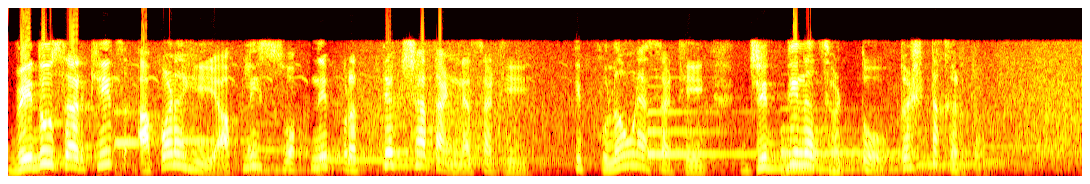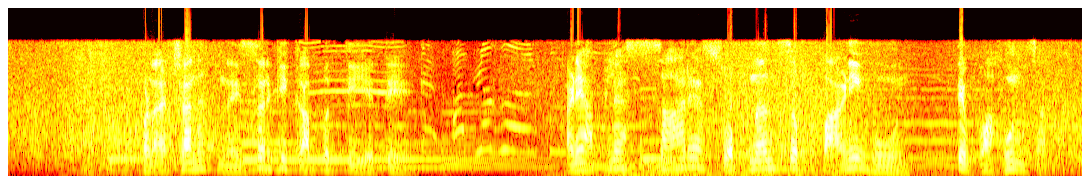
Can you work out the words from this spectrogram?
वेदूसारखीच आपणही आपली स्वप्ने प्रत्यक्षात आणण्यासाठी ती फुलवण्यासाठी जिद्दीनं झटतो कष्ट करतो. पण अचानक नैसर्गिक आपत्ती येते आणि आपल्या साऱ्या स्वप्नांचं पाणी होऊन ते वाहून जातं.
